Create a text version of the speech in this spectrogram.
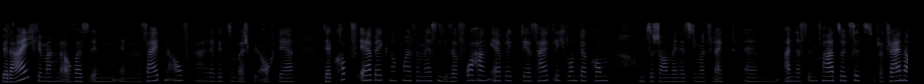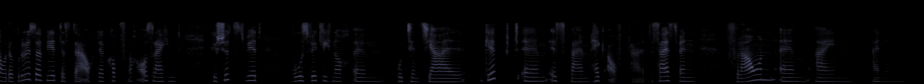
Bereich. Wir machen da auch was im, im Seitenaufprall. Da wird zum Beispiel auch der, der Kopf-Airbag nochmal vermessen, dieser Vorhang-Airbag, der seitlich runterkommt, um zu schauen, wenn jetzt jemand vielleicht ähm, anders im Fahrzeug sitzt oder kleiner oder größer wird, dass da auch der Kopf noch ausreichend geschützt wird. Wo es wirklich noch ähm, Potenzial gibt, ähm, ist beim Heckaufprall. Das heißt, wenn Frauen ähm, ein, einen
